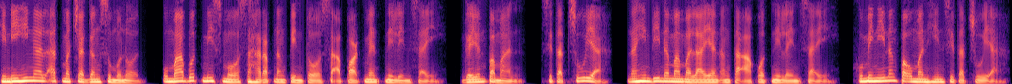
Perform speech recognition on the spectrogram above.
hinihingal at matyagang sumunod, umabot mismo sa harap ng pinto sa apartment ni Linsay. Gayunpaman, si Tatsuya, na hindi namamalayan ang taakot ni Lensay. Humingi ng paumanhin si Tatsuya,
